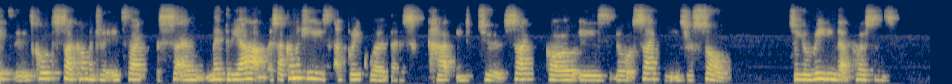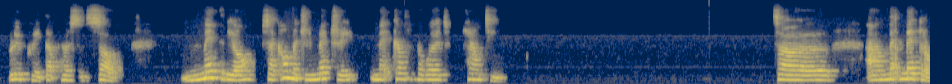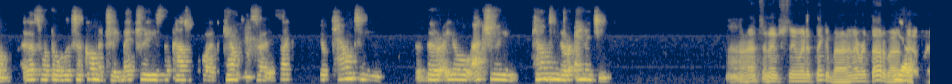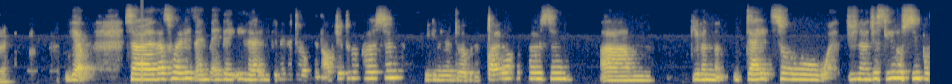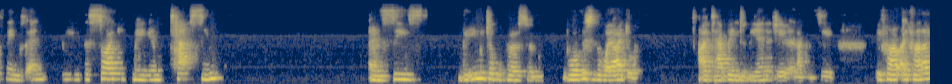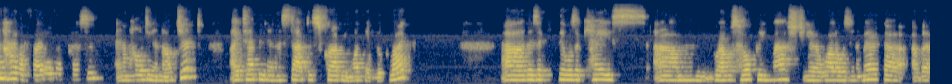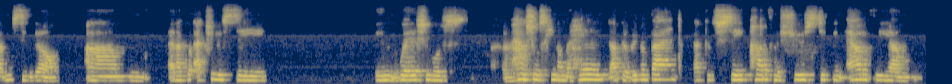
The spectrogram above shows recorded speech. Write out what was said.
it's it's called psychometry. It's like um, metria. Psychometry is a Greek word that is cut into two. Psycho is your psyche, is your soul. So you're reading that person's blueprint, that person's soul. Metrio, psychometry, metri, met, comes from the word counting. So um, metro, that's what the word psychometry. Metry is the count word counting. So it's like you're counting, the, you're actually counting their energy. Oh, that's an interesting way to think about it. I never thought about it that way. Yep. So that's what it is. And they, they either you can either do it with an object of a person, you can either do it with a photo of a person. Um, given dates or you know just little simple things and the, the psychic medium taps in and sees the image of a person. Well this is the way i do it. I tap into the energy and i can see if i if i don't have a photo of a person and i'm holding an object i tap in and i start describing what they look like. Uh, there's a there was a case um, where I was helping last year while I was in America about a missing girl, um, and I could actually see in where she was, how she was hit on the head at the riverbank. I could see part of her shoes sticking out of the um,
